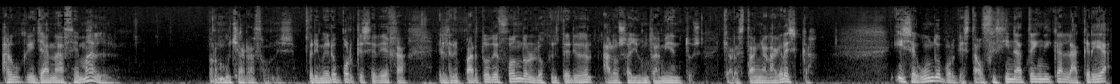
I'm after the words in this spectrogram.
algo que ya nace mal por muchas razones. Primero porque se deja el reparto de fondos, los criterios a los ayuntamientos, que ahora están a la gresca y segundo, porque esta oficina técnica la crea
